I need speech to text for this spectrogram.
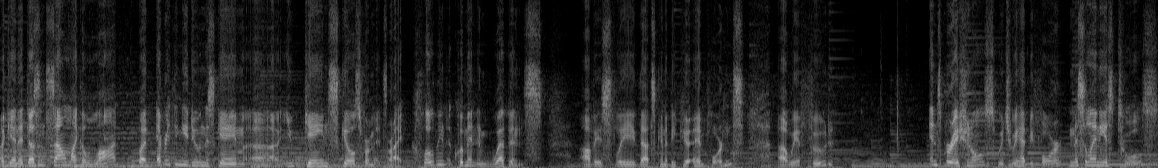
Again, it doesn't sound like a lot, but everything you do in this game, uh, you gain skills from it. Alright, clothing, equipment, and weapons. Obviously, that's going to be important. Uh, we have food, inspirationals, which we had before, miscellaneous tools,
